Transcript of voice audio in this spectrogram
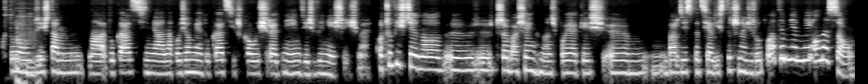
którą mhm. gdzieś tam na edukacji, na, na poziomie edukacji szkoły średniej gdzieś wynieśliśmy. Oczywiście no, y, trzeba sięgnąć po jakieś y, bardziej specjalistyczne źródła, tym niemniej one są.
